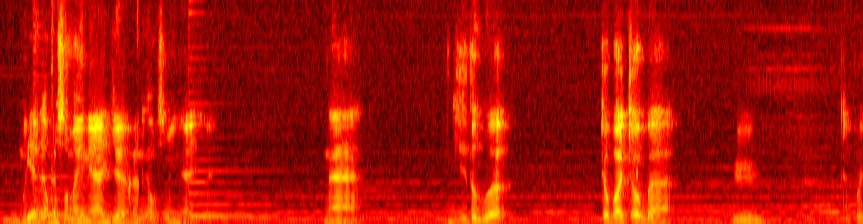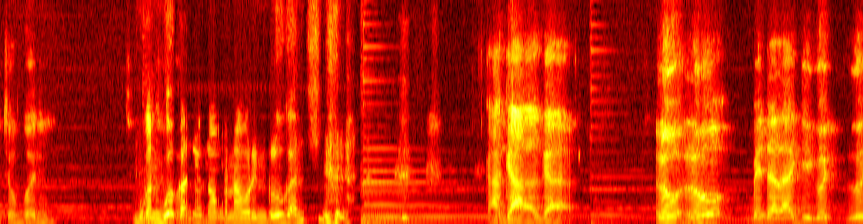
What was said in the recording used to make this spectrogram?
mending kamu sama ini aja mending kamu sama ini aja. Nah di situ gue coba-coba. Hmm. coba-coba nih. Coba bukan gue kan yang nawar-nawarin ke lu kan kagak kagak. Lu lu beda lagi. Gue lu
